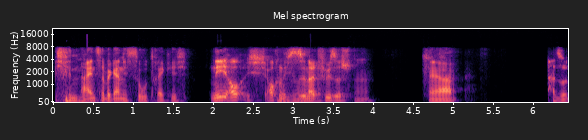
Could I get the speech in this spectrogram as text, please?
Ich finde Mainz aber gar nicht so dreckig. Nee, auch, ich auch nicht. Sie sind halt physisch. Ja. Ja. Also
